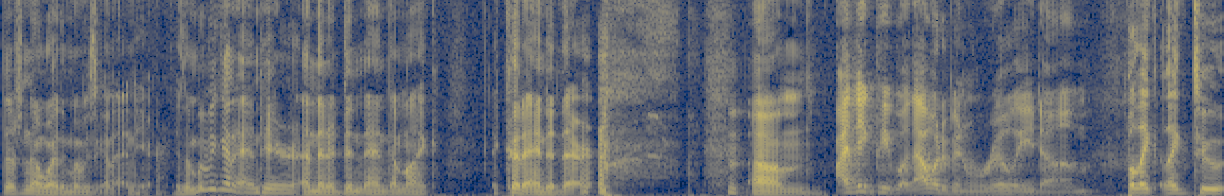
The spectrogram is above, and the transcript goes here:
there's no way the movie's gonna end here. Is the movie gonna end here? And then it didn't end. I'm like, it could have ended there. um, I think people that would have been really dumb. but like like to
